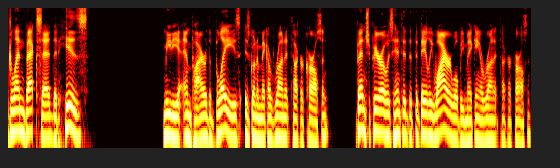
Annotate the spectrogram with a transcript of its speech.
Glenn Beck said that his media empire, The Blaze, is going to make a run at Tucker Carlson. Ben Shapiro has hinted that the Daily Wire will be making a run at Tucker Carlson.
